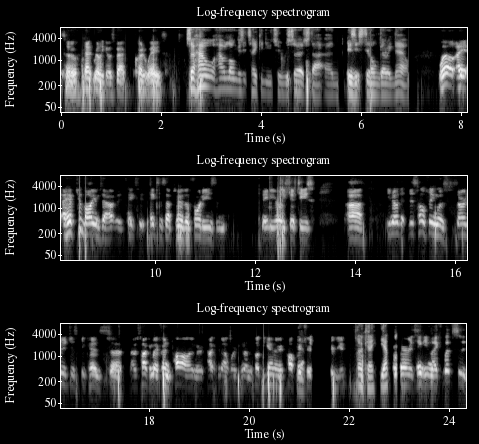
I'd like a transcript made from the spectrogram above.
So that really goes back quite a ways. So how how long has it taken you to research that, and is it still ongoing now? Well, I, I have two volumes out. It takes it takes us up to the 40s and maybe early 50s. Uh, you know, that this whole thing was started just because uh, I was talking to my friend Paul, and we were talking about working on the book together. Paul Pritchard yeah. interviewed. Okay. Yep. We were thinking like, what's the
